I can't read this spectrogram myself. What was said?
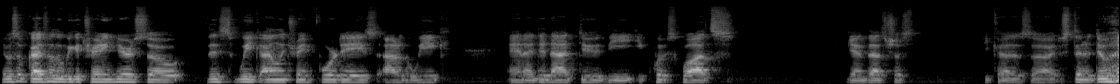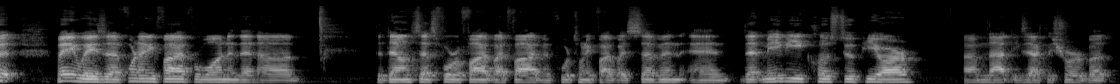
Hey, what's up guys? Another week of training here. So this week I only trained four days out of the week and I did not do the equip squats. Again, that's just because uh, I just didn't do it. But anyways, uh, 495 for one and then uh, the down sets 405 by 5 and 425 by 7 and that may be close to a PR. I'm not exactly sure but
